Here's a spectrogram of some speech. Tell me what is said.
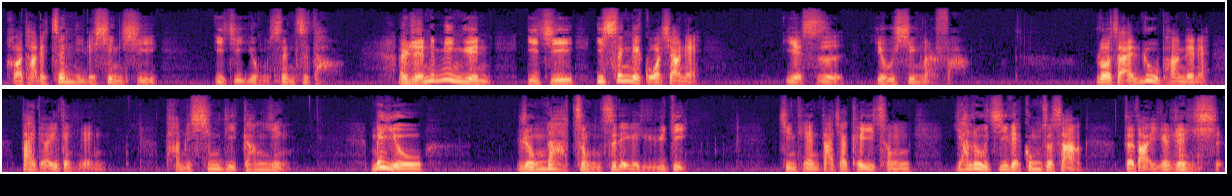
和他的真理的信息以及永生之道。而人的命运以及一生的果效呢，也是由心而发。落在路旁的呢？代表一等人，他们的心地刚硬，没有容纳种子的一个余地。今天大家可以从压路机的工作上得到一个认识。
